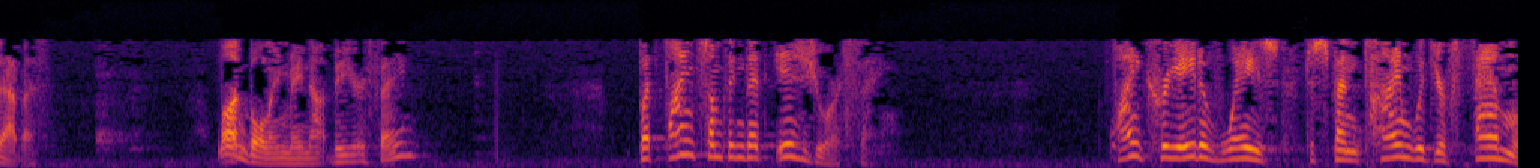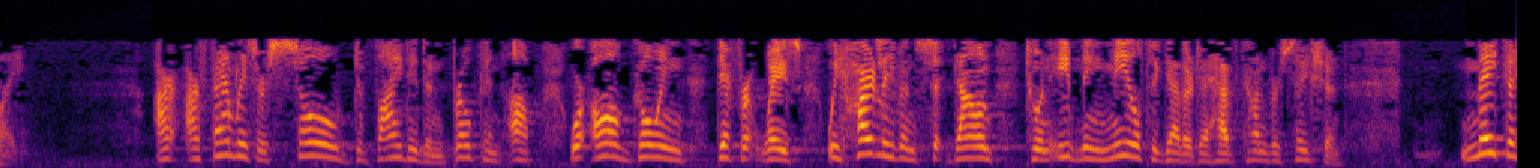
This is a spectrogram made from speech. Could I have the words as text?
Sabbath. Lawn bowling may not be your thing, but find something that is your thing. Find creative ways to spend time with your family our, our families are so divided and broken up. We're all going different ways. We hardly even sit down to an evening meal together to have conversation. Make a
